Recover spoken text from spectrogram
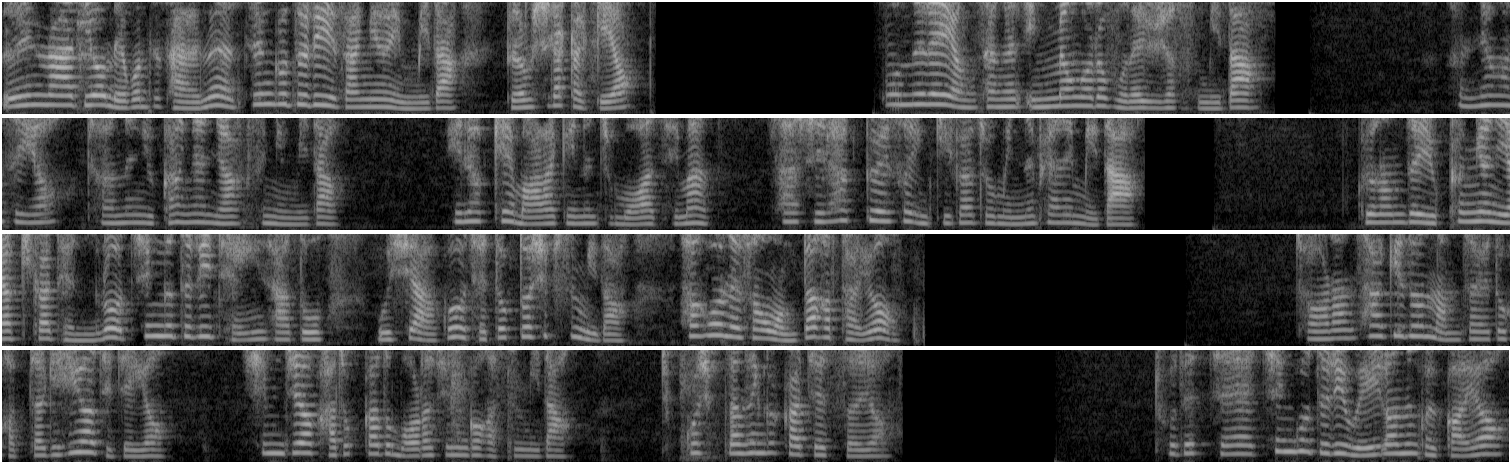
루인 라디오 네 번째 사연은 친구들이 이상해요입니다. 그럼 시작할게요. 오늘의 영상은 익명으로 보내주셨습니다. 안녕하세요. 저는 6학년 여학생입니다. 이렇게 말하기는 좀 뭐하지만 사실 학교에서 인기가 좀 있는 편입니다. 그런데 6학년 2학기가 된 후로 친구들이 제 인사도 무시하고 제 톡도 쉽습니다. 학원에서 왕따 같아요. 저랑 사귀던 남자애도 갑자기 헤어지재요. 심지어 가족과도 멀어지는 것 같습니다. 죽고 싶단 생각까지 했어요. 도대체 친구들이 왜 이러는 걸까요?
